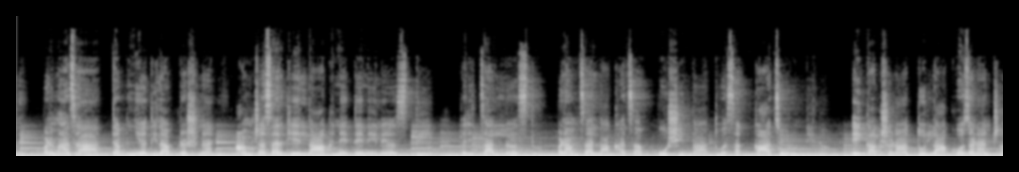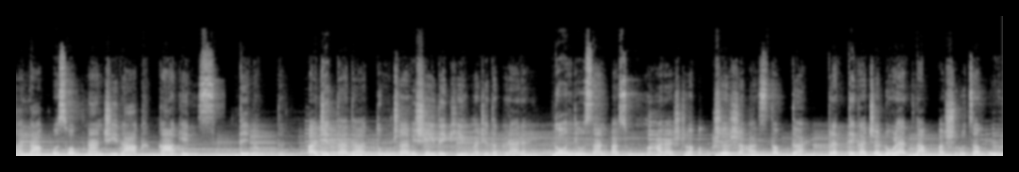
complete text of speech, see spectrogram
नाही. पण माझा त्या नियतीला प्रश्न आहे. आमच्यासारखे लाख नेते नेले असते तरी चाललं असतं. पण आमचा लाखाचा पोशिंदा तू असा का चोरून नेला? एका क्षणात तू लाखो जणांच्या लाखो स्वप्नांची राख का केलीस? दे अजितदादा तुमच्याविषयी देखील माझी तक्रार आहे. दोन दिवसांपासून महाराष्ट्र अक्षरशः स्तब्ध आहे. प्रत्येकाच्या डोळ्यातला अश्रूचा पूर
